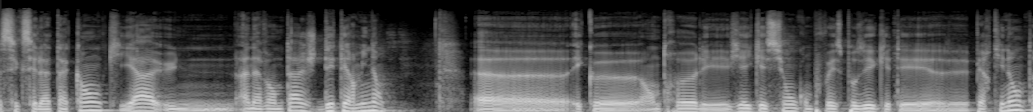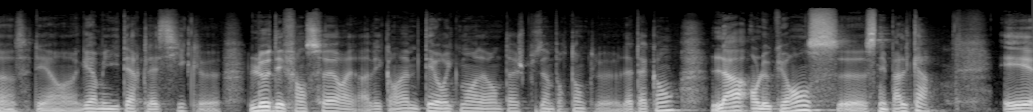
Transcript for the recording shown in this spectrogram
c'est que c'est l'attaquant qui a un avantage déterminant. Euh, et que entre les vieilles questions qu'on pouvait se poser qui étaient euh, pertinentes, hein, c'est-à-dire guerre militaire classique, le, défenseur avait quand même théoriquement un avantage plus important que l'attaquant. Là, en l'occurrence, euh, ce n'est pas le cas. Et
